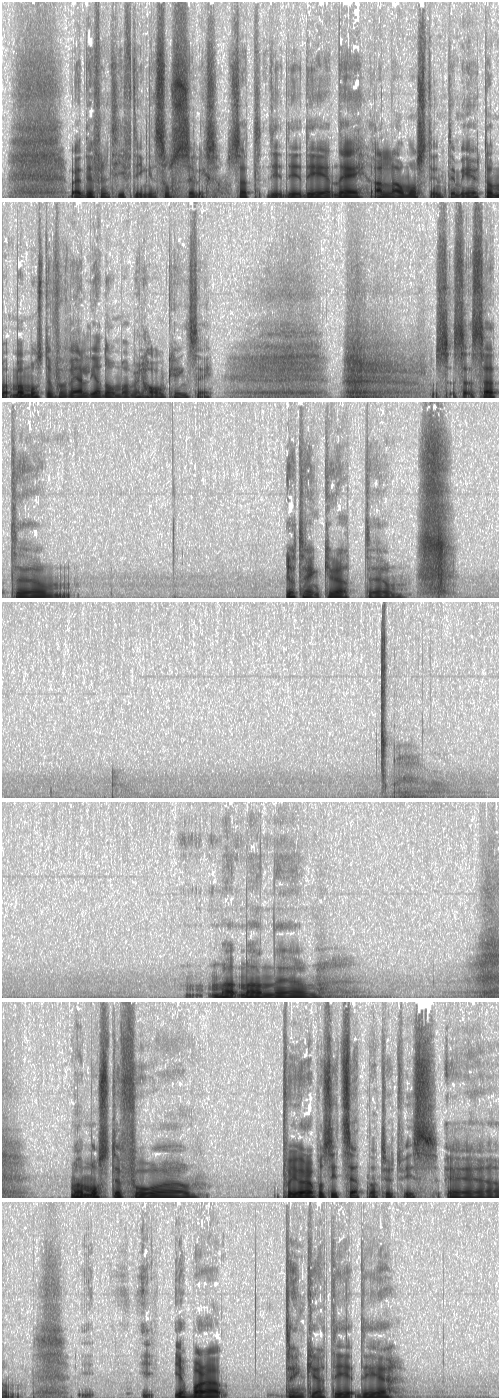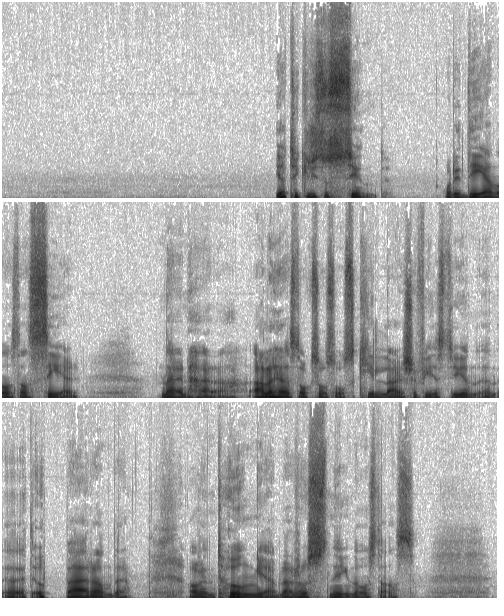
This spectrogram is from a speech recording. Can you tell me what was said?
Och jag är definitivt ingen sosse liksom. Så att det, det, det nej, alla måste inte med. Utan man måste få välja de man vill ha omkring sig. Så, så, så att um, jag tänker att um, man, man um, man måste få, få göra på sitt sätt naturligtvis. Eh, jag bara tänker att det, det... Jag tycker det är så synd. Och det är det jag någonstans ser. När den här, allra helst också hos oss killar, så finns det ju en, en, ett uppbärande av en tung jävla rustning någonstans.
